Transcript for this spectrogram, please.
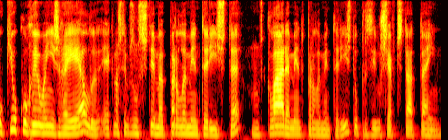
O que ocorreu em Israel é que nós temos um sistema parlamentarista, claramente parlamentarista. O, o chefe de Estado tem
